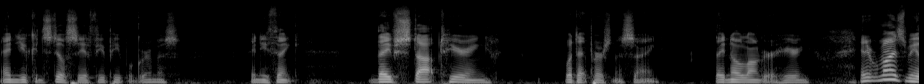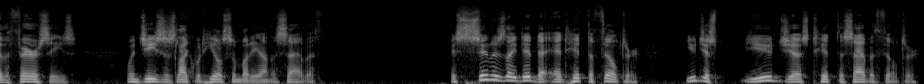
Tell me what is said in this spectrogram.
and you can still see a few people grimace, and you think they've stopped hearing what that person is saying. They no longer are hearing, and it reminds me of the Pharisees when Jesus like would heal somebody on the Sabbath. As soon as they did that, it hit the filter. You just you just hit the Sabbath filter.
